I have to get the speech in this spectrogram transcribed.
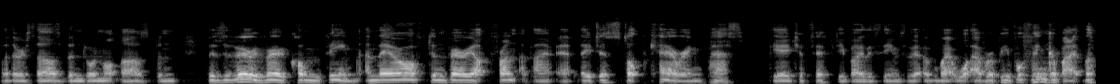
whether it's the husband or not the husband. But it's a very, very common theme, and they are often very upfront about it. They just stop caring past the age of 50 by the seams of it about whatever people think about them.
